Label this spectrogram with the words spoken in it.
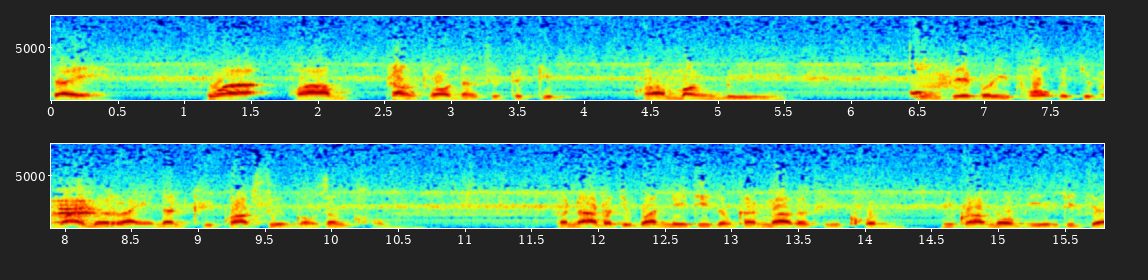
ใจว่าความพรั่งพร้อมทางเศรษฐกิจ ความมั่งมีสิ่งเสพบริโภคเป็นจุดหมายเมื่อไหร่ นั่นคือความเสื่อมของสังคม ปัญหาปัจจุบันนี้ที่สำคัญมากก็คือคน มีความโน้มเอียงที่จะ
